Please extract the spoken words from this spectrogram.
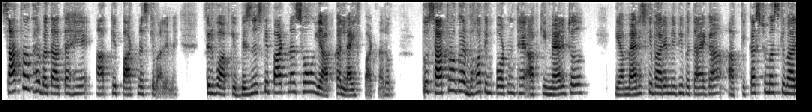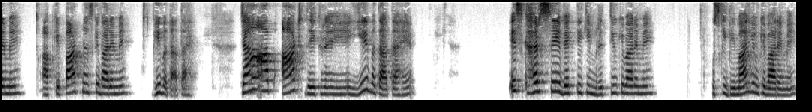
सातवां घर बताता है आपके पार्टनर्स के बारे में। फिर वो आपके बिज़नेस के पार्टनर्स हो या आपका लाइफ पार्टनर हो। तो सातवां घर बहुत इंपॉर्टेंट है आपकी मैरिटल या मैरिज के बारे में भी बताएगा, आपके कस्टमर्स के बारे में, आपके पार्टनर्स के बारे में भी बताता है। जहाँ आप आठ देख रहे हैं, ये बताता है, इस घर से व्यक्ति की मृत्यु के बारे में, उसकी बीमारियों के बारे में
